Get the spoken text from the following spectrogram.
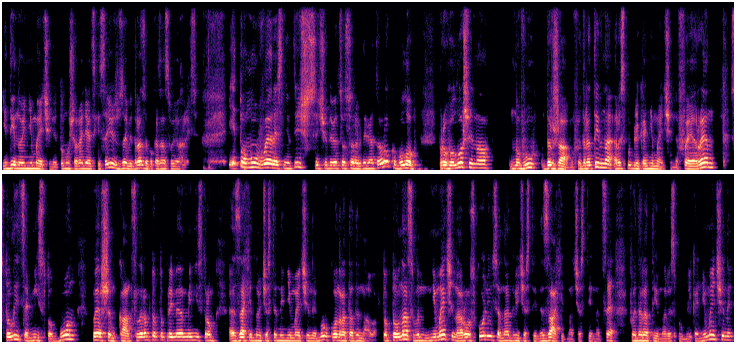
єдиної Німеччини, тому що Радянський Союз вже відразу показав свою агресію. І тому в вересні 1949 року було б проголошено нову державу Федеративна Республіка Німеччини ФРН, столиця місто Бон. Першим канцлером, тобто прем'єр-міністром е, західної частини Німеччини, був Конрад Аденауер. Тобто, у нас в Німеччина розколюється на дві частини. Західна частина це Федеративна Республіка Німеччини.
